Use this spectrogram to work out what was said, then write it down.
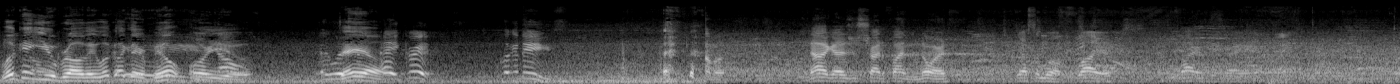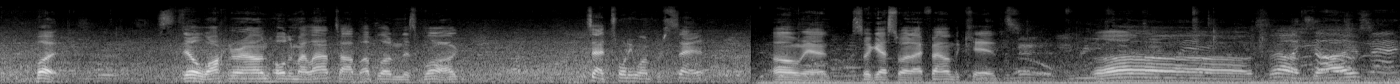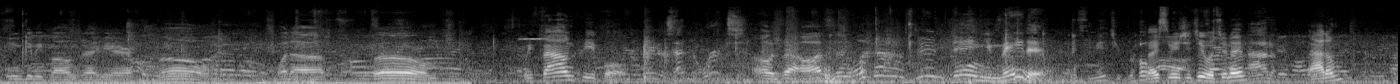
Look at you, bro. They look like they're built for you. Hey, Damn. Hey, Grit, look at these. now I gotta just try to find the north. Got some little flyer. Flyer thing right here. But still walking around holding my laptop, uploading this vlog. It's at 21%. Oh man. So guess what? I found the kids. Oh, what's up, guys? You can give me bones right here. Boom. What up? Boom. We found people. Oh, is that Austin? What up, dude? Dang, you made it. Nice to meet you, bro. Nice to meet you too. What's your name? Adam. Adam?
